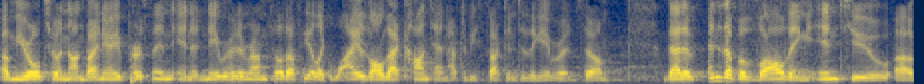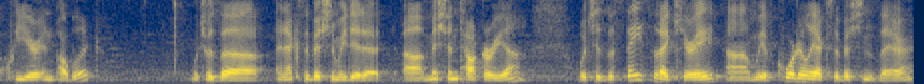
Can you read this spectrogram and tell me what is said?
a mural to a non-binary person in a neighborhood around Philadelphia. Like, why does all that content have to be sucked into the neighborhood? So that ended up evolving into uh, Queer in Public, which was a, an exhibition we did at uh, Mission Taqueria, which is a space that I curate. Um, we have quarterly exhibitions there.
